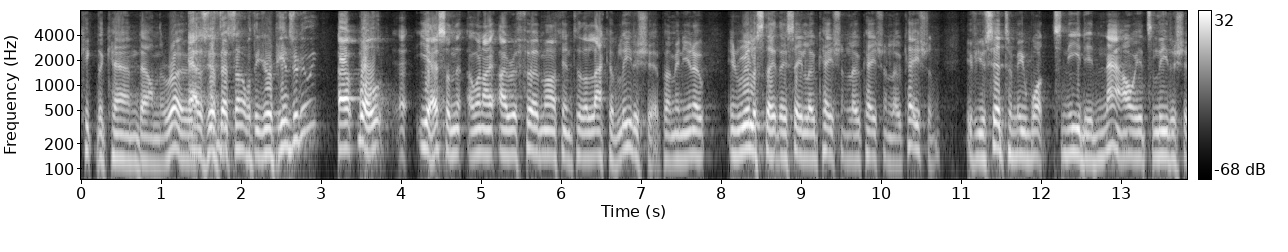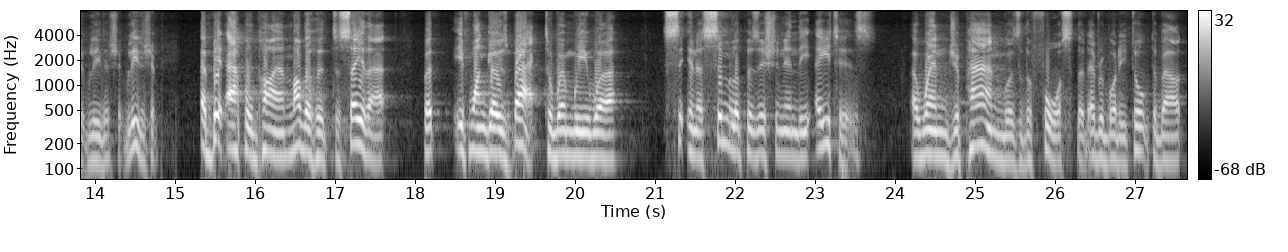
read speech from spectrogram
kick the can down the road. As if that's not what the Europeans are doing? Uh, well, uh, yes, and when I, I referred, Martin, to the lack of leadership, I mean, you know, in real estate they say location, location, location. If you said to me what's needed now, it's leadership, leadership, leadership. A bit apple pie and motherhood to say that, but if one goes back to when we were in a similar position in the 80s, uh, when Japan was the force that everybody talked about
